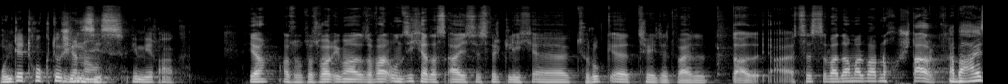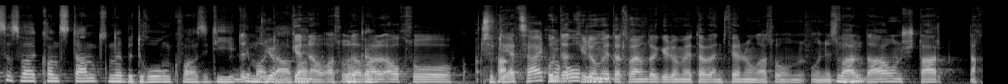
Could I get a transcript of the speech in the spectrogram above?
Und der Druck durch Genau. ISIS im Irak. Ja, also das war immer, das war unsicher, dass ISIS wirklich äh, zurücktretet, weil da, ISIS war damals war noch stark. Aber ISIS war konstant eine Bedrohung quasi, die immer ja, da war. Genau, also Okay. da war auch so Zu der Zeit noch 100 oben- Kilometer, 200 Kilometer Entfernung, also und, und es Mhm. war da und stark. Nach,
